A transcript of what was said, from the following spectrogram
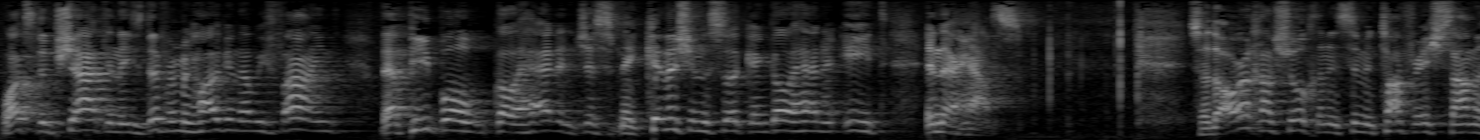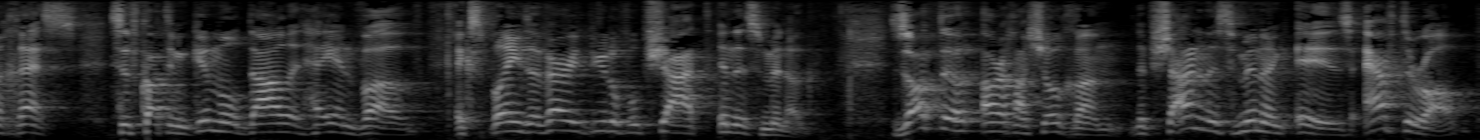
what's the pshat in these different minhagim that we find that people go ahead and just make kiddush in the sukkah and go ahead and eat in their house? So the Aruch HaShulchan in Simon Tafresh Samaches, Sifkat Gimel, Dalit, Hey, and Vav, explains a very beautiful pshat in this minhag. Zokta HaShulchan, the pshat in this minhag is, after all,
